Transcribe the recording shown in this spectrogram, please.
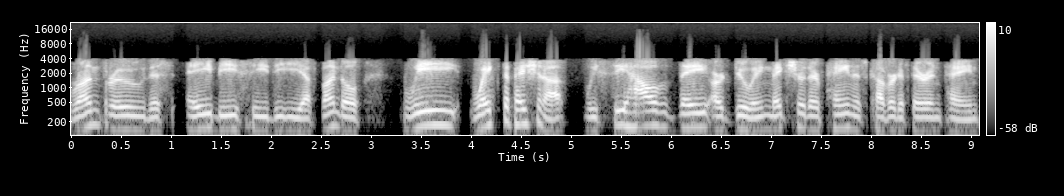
run through this A, B, C, D, E, F bundle. We wake the patient up, we see how they are doing, make sure their pain is covered if they're in pain,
